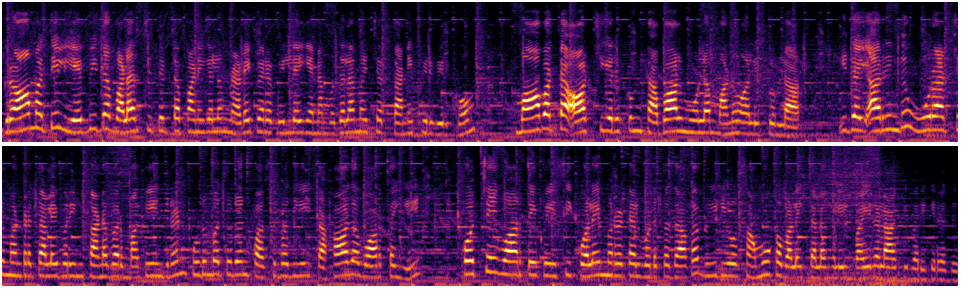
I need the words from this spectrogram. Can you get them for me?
கிராமத்தில் எவ்வித வளர்ச்சி திட்ட பணிகளும் நடைபெறவில்லை என முதலமைச்சர் தனி தனிப்பிரிவிற்கும் மாவட்ட ஆட்சியருக்கும் தபால் மூலம் மனு அளித்துள்ளார். இதை அறிந்து ஊராட்சி மன்ற தலைவரின் கணவர் மகேந்திரன் குடும்பத்துடன் பசுபதியை தகாத வார்த்தையில் கொச்சை வார்த்தை பேசி கொலை மிரட்டல் விடுத்ததாக வீடியோ சமூக வலைதளங்களில் வைரலாகி வருகிறது.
